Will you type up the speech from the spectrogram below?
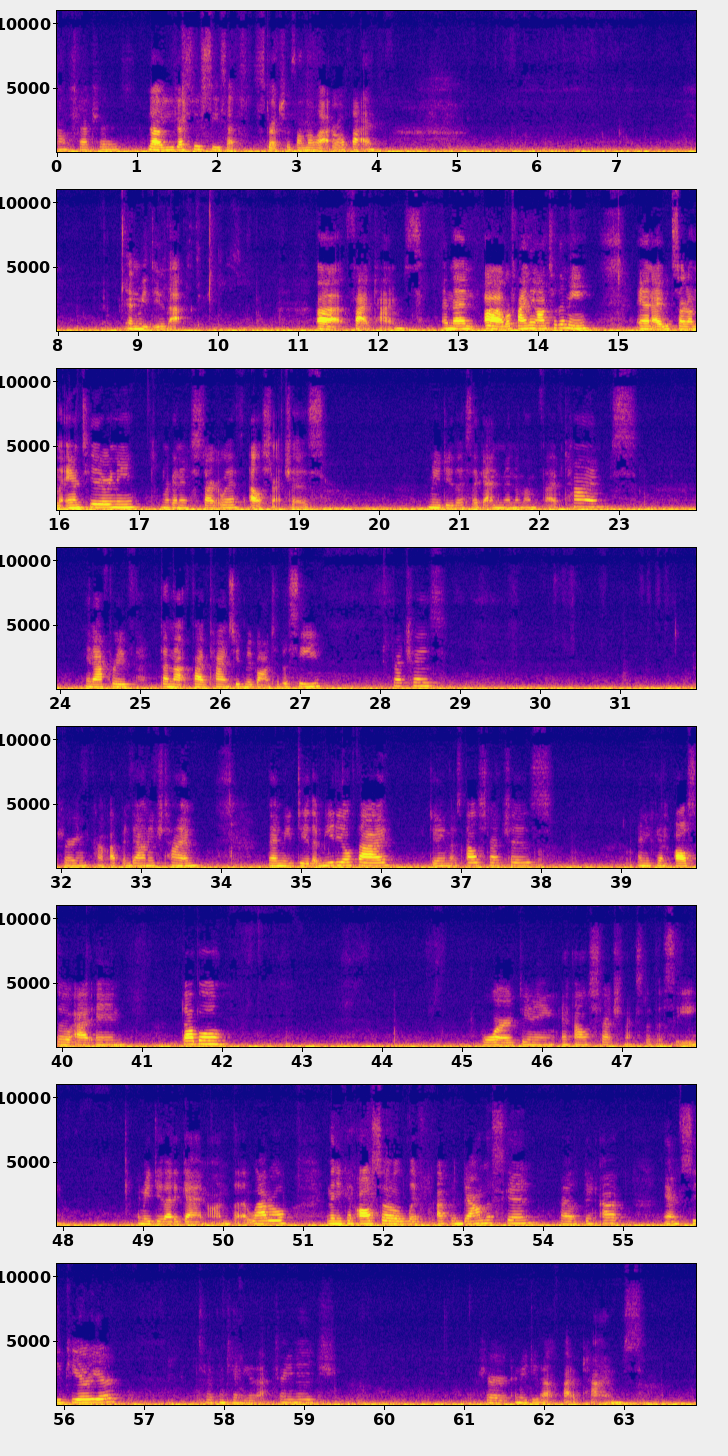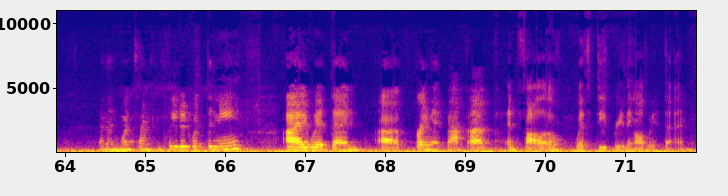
L stretches. No, you just do C stretches on the lateral thigh. And we do that uh, five times. And then uh, we're finally onto the knee. And I would start on the anterior knee. We're gonna start with L stretches. We do this again, minimum five times. And after we've done that five times, we'd move on to the C stretches. Sure, you come up and down each time. Then we do the medial thigh, doing those L stretches. And you can also add in double or doing an L stretch next with a C. And we do that again on the lateral. And then you can also lift up and down the skin by lifting up and superior to continue that drainage. Sure, and we do that five times. And then once I'm completed with the knee, I would then uh, bring it back up and follow with deep breathing all the way to the end.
